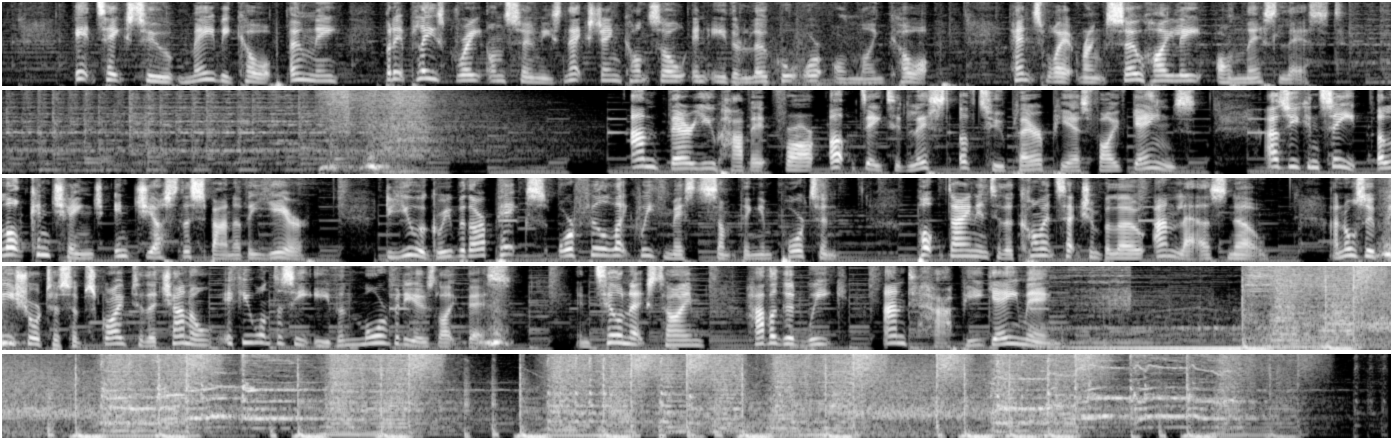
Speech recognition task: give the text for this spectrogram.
It Takes Two may be co op only, but it plays great on Sony's next gen console in either local or online co op hence why it ranks so highly on this list. And there you have it for our updated list of two player PS5 games. As you can see, a lot can change in just the span of a year. Do you agree with our picks or feel like we've missed something important? Pop down into the comment section below and let us know. And also be sure to subscribe to the channel if you want to see even more videos like this. Until next time, have a good week and happy gaming!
